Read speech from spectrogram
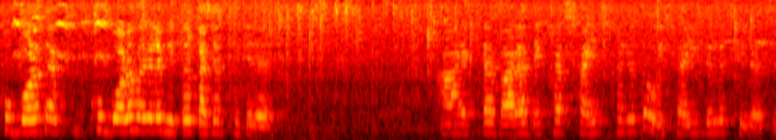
খুব বড় থাক, খুব বড় হয়ে গেলে ভিতর কাঁচা থেকে যায়। আর একটা বাড়া দেখার সাইজ থাকে তো, ওই সাইজ দিলে ঠিক আছে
